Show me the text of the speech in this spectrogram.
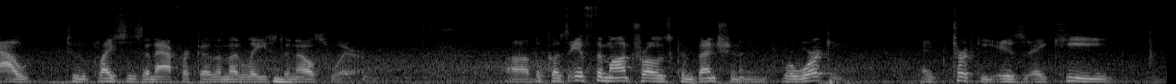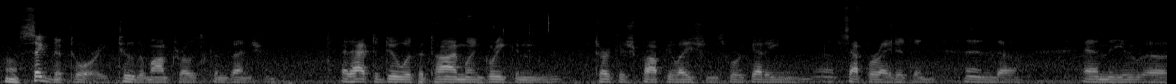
out to places in Africa, the Middle East, and elsewhere? Uh, because if the Montreux Convention were working, and Turkey is a key signatory to the Montreux Convention, it had to do with the time when Greek and Turkish populations were getting uh, separated, and and uh, and the uh,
